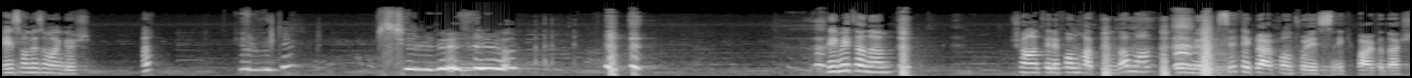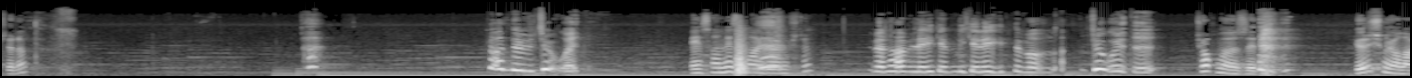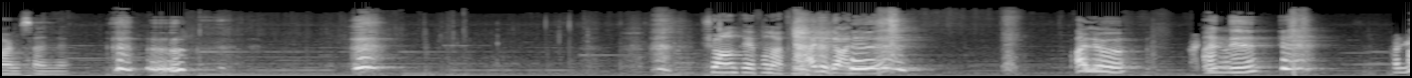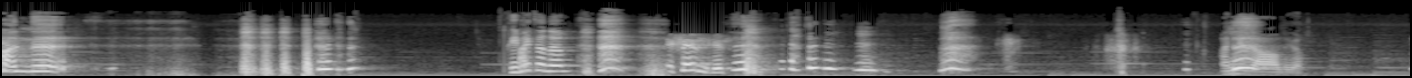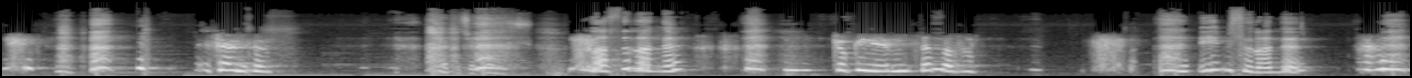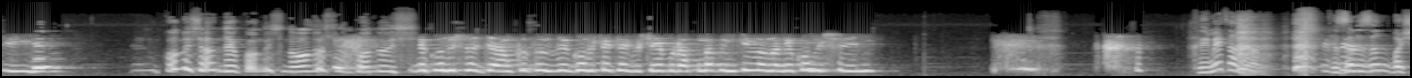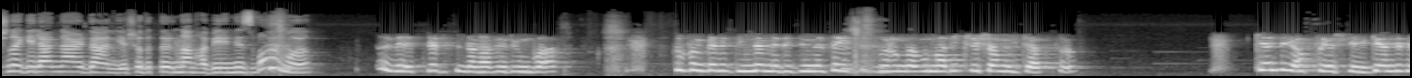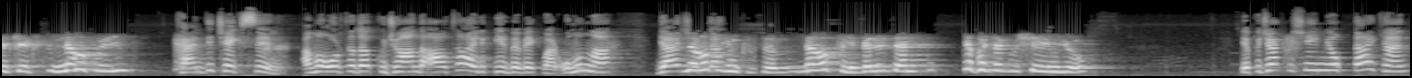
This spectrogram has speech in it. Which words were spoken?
En son ne zaman görüştün? Ha? Görmedim. Seviyorum. Kıymet Hanım. Şu an telefon hattında ama duymuyor bizi. Tekrar kontrol etsin ekip arkadaşlarım. Kendimi çok acı. En son ne zaman görmüştün? Ben hamileyken bir kere gittim abla. Çok acı. Çok mu özledin? Görüşmüyorlar mı seninle? Şu an telefon hattında. Alo de annene. Alo. Anne. Anne. Kıymet Hanım. Efendim. Anne de ağlıyor. Efendim. Hatice konuş. Nasılsın anne? Çok iyiyim. Sen nasılsın? İyi misin anne? İyiyim. Konuş anne konuş ne olursun konuş. Ne konuşacağım kızım? Ne konuşacak bir şey bırakmadın ki bana ne konuşayım? Kıymet Hanım. Kızınızın başına gelenlerden, yaşadıklarından haberiniz var mı? Evet, hepsinden haberim var. Kızım beni dinlemedi, dinleseydi sorunla bunlar hiç yaşamayacaktı. Kendi yaptığı şeyi kendi de çeksin, ne yapayım? Kendi çeksin ama ortada kucağında 6 aylık bir bebek var. Onunla Ne gerçekten yapayım kızım, ne yapayım? Benim ben yapacak bir şeyim yok. yapacak bir şeyim yok derken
